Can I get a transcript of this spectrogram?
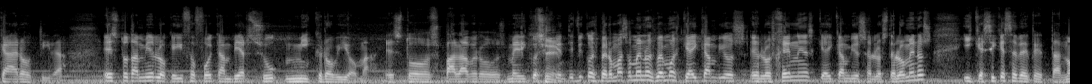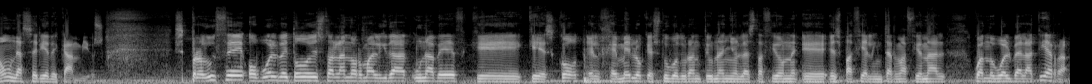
carótida. Esto también lo que hizo fue cambiar su microbioma. Estos palabras médicos y científicos, pero más o menos vemos que hay cambios en los genes, que hay cambios en los telómeros y que sí que se detecta ¿no? una serie de cambios. ¿Produce o vuelve todo esto a la normalidad una vez que, Scott, el gemelo que estuvo durante un año en la Estación eh, Espacial Internacional, cuando vuelve a la Tierra?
